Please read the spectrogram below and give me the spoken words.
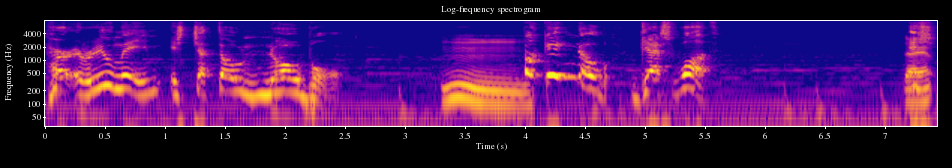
Her real name is Chateau Noble. Hmm. Fucking noble. Guess what? Is-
